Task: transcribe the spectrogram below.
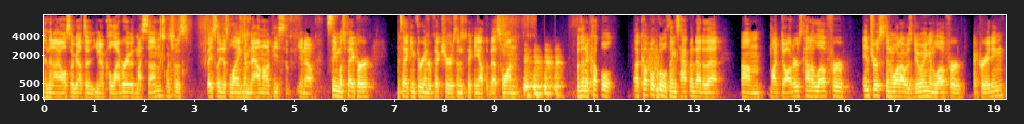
And then I also got to you know collaborate with my son, which was basically just laying him down on a piece of you know seamless paper, and taking 300 pictures and picking out the best one. but then a couple a couple cool things happened out of that. Um, my daughter's kind of love for interest in what I was doing and love for creating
